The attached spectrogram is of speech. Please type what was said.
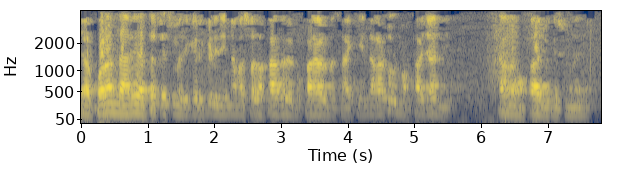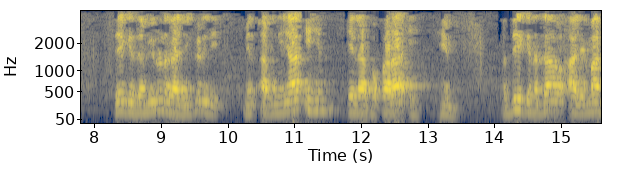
دا قران دا هغه ته قسم ذکر کړی دي انما صدقات للفقراء والمساکین دا ټول محتاجان دي دا محتاجو قسمونه دي دې کې زمیرونه راځي کړی دي من اغنیائهم الى فقرائهم دې کې نه دا عالمان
